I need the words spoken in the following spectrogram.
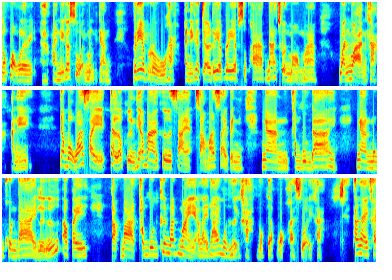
นกบอกเลยอันนี้ก็สวยเหมือนกัน เรียบหรูค่ะ อันนี้ก็จะเรียบเรียบสุภาพน่าชวนมองมาก หวานหวานค่ะ อันนี้ อยากบอกว่าใส่แต่ละผืนที่เอามาก็คือใส่สามารถใส่เป็นงานทำบุญได้ งานมงคลได้ หรือเอาไปตักบาตรทำบุญขึ้นวัดใหม่อะไรได้หมดเลยค่ะ นกอยากบอกค่ะสวยค่ะ ถ้าไงใคร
